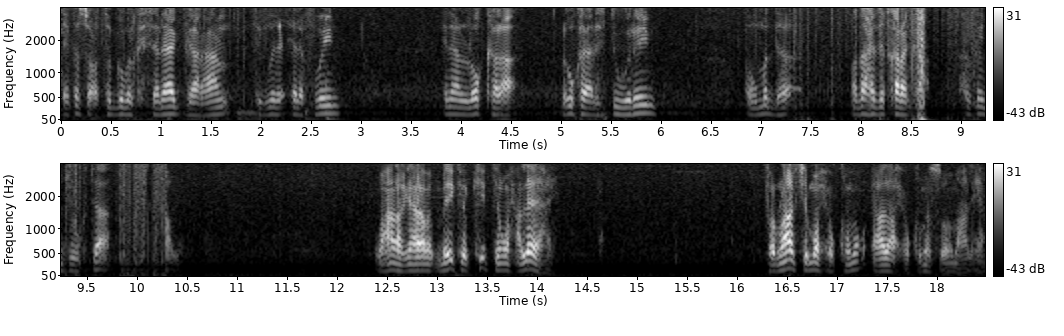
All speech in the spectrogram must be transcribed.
كسعة قبل كسنة جاران تقبل ألف وين إن اللوكلا لوكلا الدورين أو مدة مدة هذه قرنك هل كان جوكتا وحنا كهذا ميكر كيتن وحلاها فرماتش مو حكومة هذا حكومة الصومالية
